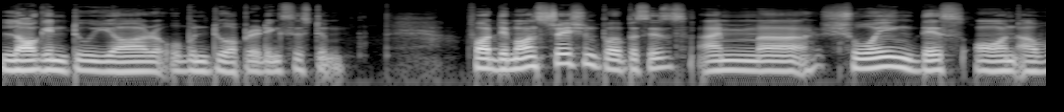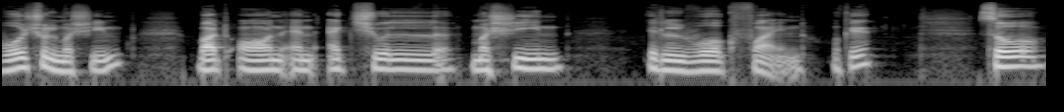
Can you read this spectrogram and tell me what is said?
log into your Ubuntu operating system. For demonstration purposes, I'm uh, showing this on a virtual machine but on an actual machine it'll work fine okay? So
